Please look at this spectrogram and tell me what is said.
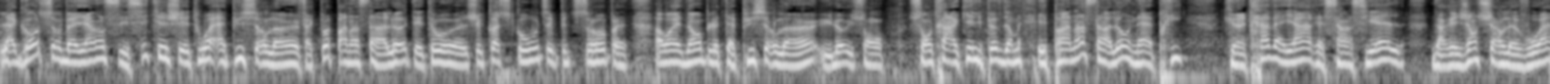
la grosse surveillance, c'est si tu es chez toi, appuie sur le 1. Fait que toi, pendant ce temps-là, tu es chez Costco, tu sais, puis tout ça. puis, ah ouais, donc, là, t'appuies sur le 1. Et là, ils sont, sont tranquilles, ils peuvent dormir. Et pendant ce temps-là, on a appris qu'un travailleur essentiel dans la région de Charlevoix,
